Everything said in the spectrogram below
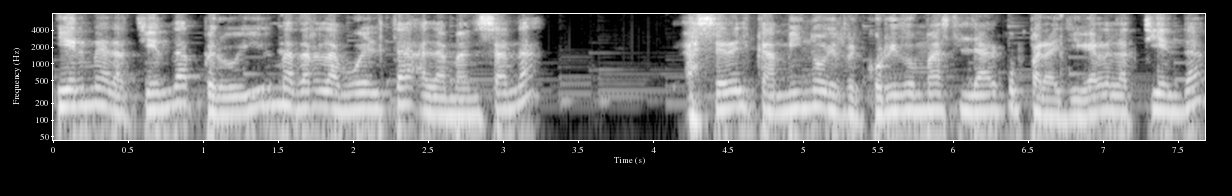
irme a la tienda, pero irme a dar la vuelta a la manzana, hacer el camino y el recorrido más largo para llegar a la tienda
